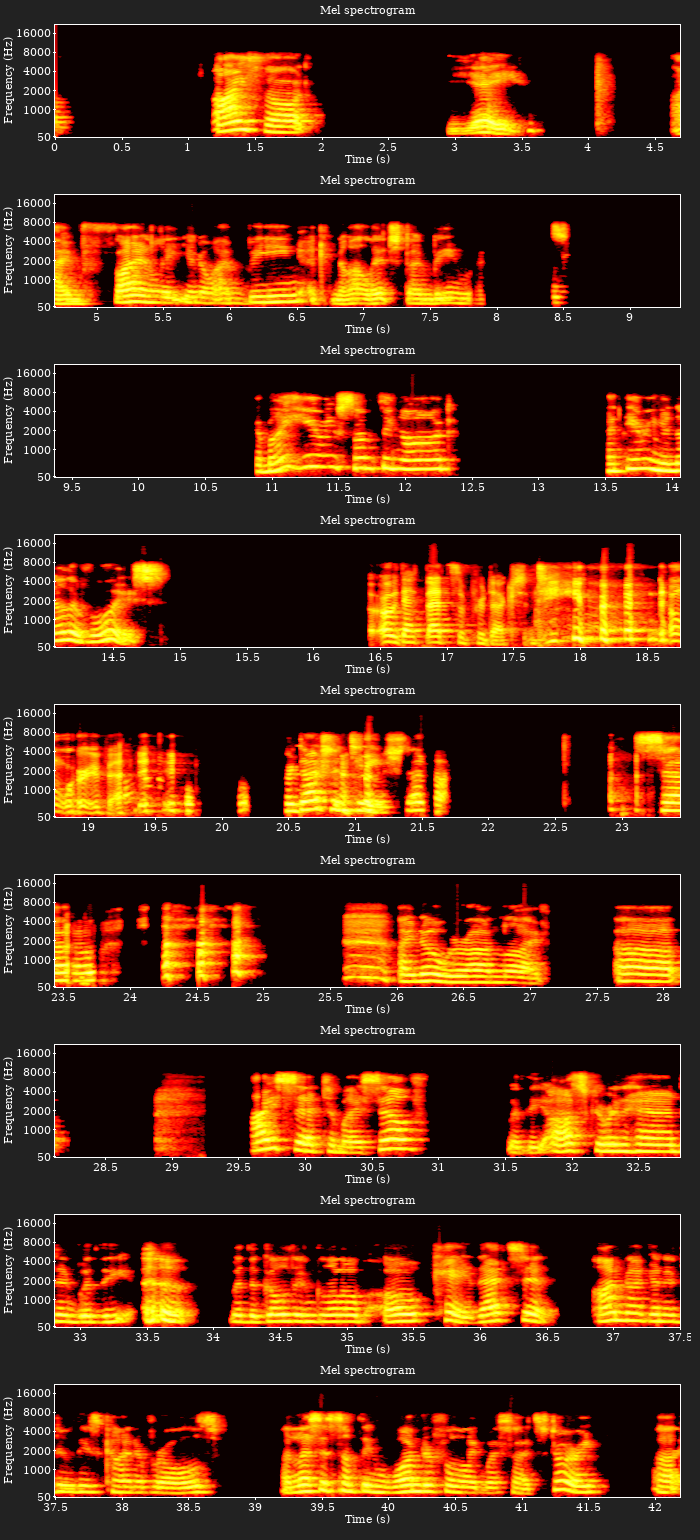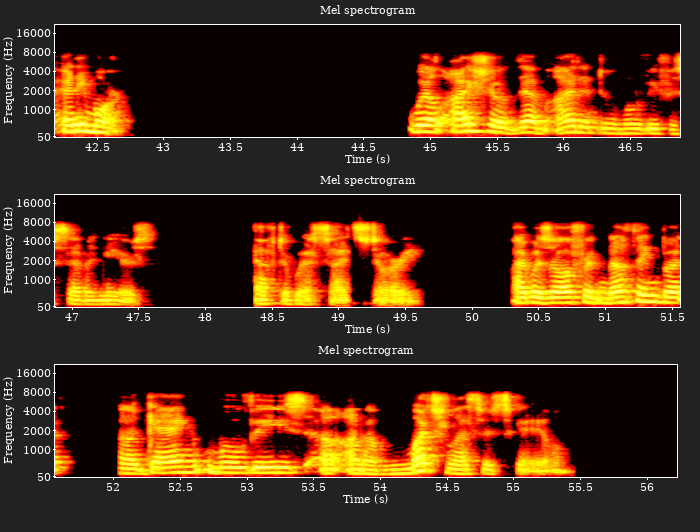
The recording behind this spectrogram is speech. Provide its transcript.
I thought, yay, I'm finally, you know, I'm being acknowledged. I'm being. Am I hearing something odd? I'm hearing another voice. Oh, that that's a production team. Don't worry about it. Production team, shut up. So I know we're on live. Uh, I said to myself, with the Oscar in hand and with the with the Golden Globe, okay, that's it. I'm not going to do these kind of roles unless it's something wonderful like West Side Story uh, anymore. Well, I showed them I didn't do a movie for seven years after West Side Story. I was offered nothing but uh, gang movies uh, on a much lesser scale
